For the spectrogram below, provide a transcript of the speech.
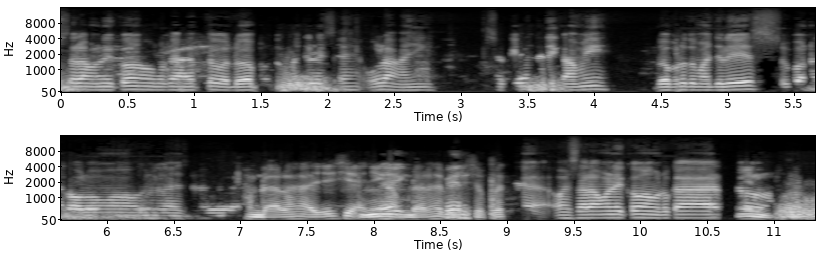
Assalamualaikum warahmatullahi wabarakatuh. Doa penutup majelis. Eh, ulang anjing. Sekian dari kami. Doa penutup majelis. Subhanakallah wa bihamdika. Alhamdulillah aja sih anjing Alhamdulillah biar cepet Ya, Wassalamualaikum warahmatullahi wabarakatuh.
